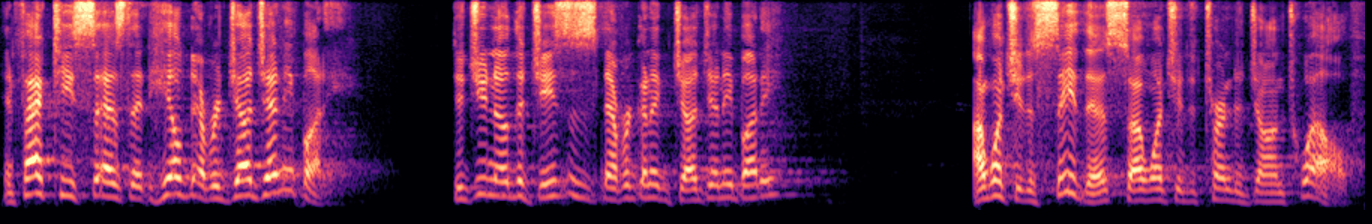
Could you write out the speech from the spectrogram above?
In fact, he says that he'll never judge anybody. Did you know that Jesus is never going to judge anybody? I want you to see this, so I want you to turn to John 12.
